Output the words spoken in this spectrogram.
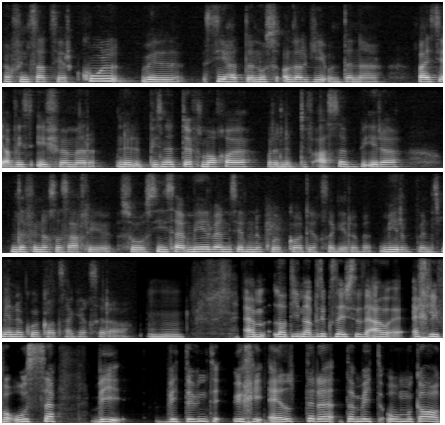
Und ich finde es auch sehr cool, weil sie hat eine Nussallergie und dann weiß sie auch, wie es ist, wenn man nicht, etwas nicht machen darf oder nicht essen bei ihr. Und dann finde ich das auch ein so, sie sagt mir, wenn es ihr nicht gut geht, ich sage ihr, mir, wenn es mir nicht gut geht, sage ich es ihr auch. Mhm. Ähm, Ladina, du siehst das auch ein bisschen von außen. Wie, wie tun eure Eltern damit umgehen?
